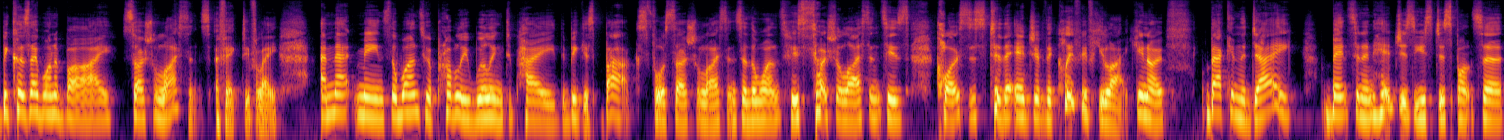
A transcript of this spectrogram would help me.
because they want to buy social license effectively. And that means the ones who are probably willing to pay the biggest bucks for social license are the ones whose social license is closest to the edge of the cliff, if you like. You know, back in the day, Benson and Hedges used to sponsor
